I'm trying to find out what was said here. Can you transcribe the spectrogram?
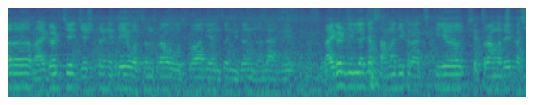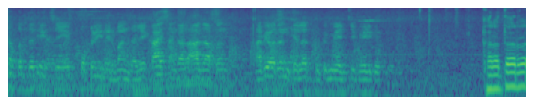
तर रायगडचे ज्येष्ठ नेते वसंतराव ओसवाल यांचं निधन झालं आहे. रायगड जिल्ह्याच्या सामाजिक राजकीय क्षेत्रामध्ये कशा पद्धतीची पोकळी निर्माण झाली? काय सांगाल? आज आपण अभिवादन केलं कुटुंबियांची भेट घेतली. खरं तर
